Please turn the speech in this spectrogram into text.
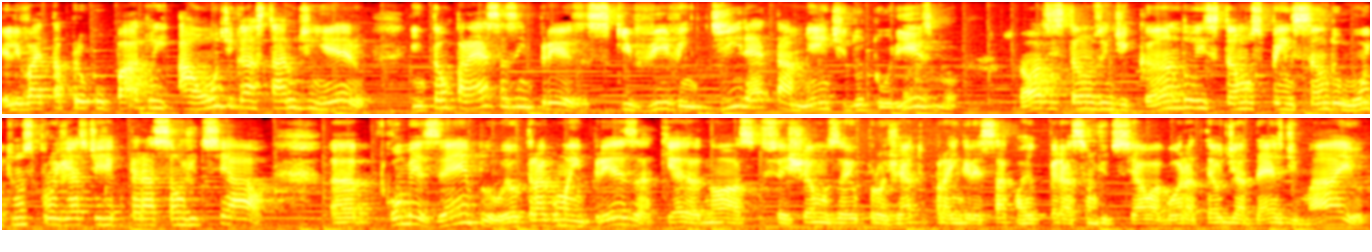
ele vai estar tá preocupado em aonde gastar o dinheiro. Então, para essas empresas que vivem diretamente do turismo, nós estamos indicando e estamos pensando muito nos projetos de recuperação judicial. Uh, como exemplo, eu trago uma empresa que é, nós fechamos aí o projeto para ingressar com a recuperação judicial agora até o dia 10 de maio,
